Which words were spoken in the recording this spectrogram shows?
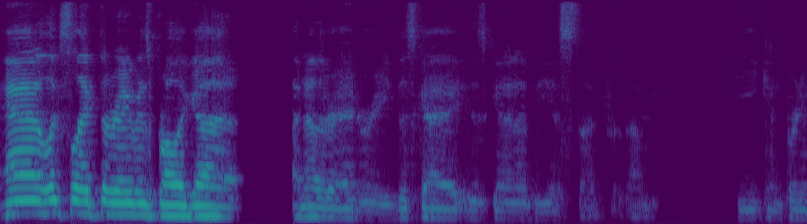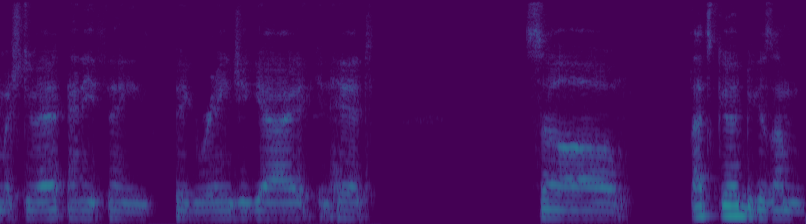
and it looks like the Ravens probably got another Ed Reed. This guy is gonna be a stud for them. He can pretty much do anything. Big rangy guy can hit. So that's good because I'm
